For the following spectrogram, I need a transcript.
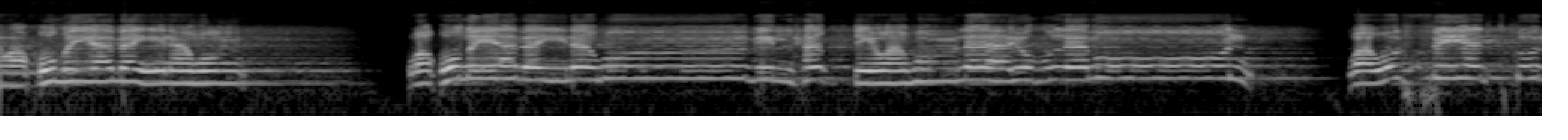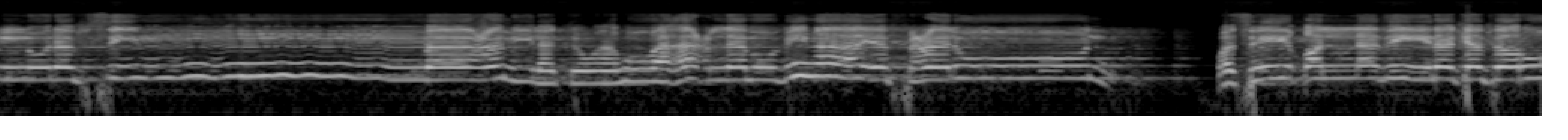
وقضي بينهم وقضي بينهم بالحق وهم لا يظلمون ووفيت كل نفس ما عملت وهو أعلم بما يفعلون وسيق الذين كفروا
